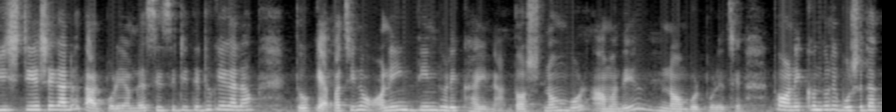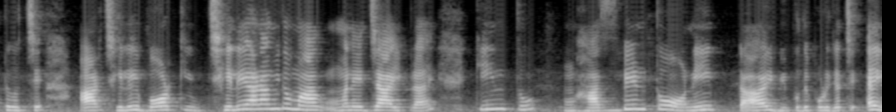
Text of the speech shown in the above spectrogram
বৃষ্টি এসে গেল, তারপরে আমরা সিসিটিতে ঢুকে গেলাম। তো ক্যাপাচিনো অনেক দিন ধরে খাই না, দশ নম্বর আমাদের নম্বর পড়েছে। তো অনেকক্ষণ ধরে বসে থাকতে হচ্ছে। আর ছেলে বর কি, ছেলে আর আমি তো মা মানে যাই প্রায়। কিন্তু হাজবেন্ড তো অনেকটাই বিপদে পড়ে যাচ্ছে। এই,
